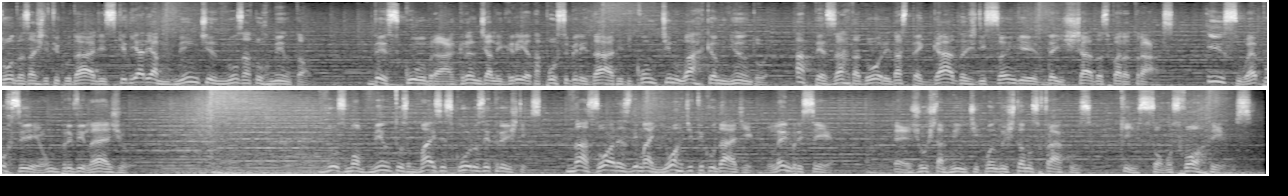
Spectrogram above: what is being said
todas as dificuldades que diariamente nos atormentam. Descubra a grande alegria da possibilidade de continuar caminhando, apesar da dor e das pegadas de sangue deixadas para trás. Isso é por si um privilégio. Nos momentos mais escuros e tristes, nas horas de maior dificuldade, lembre-se: é justamente quando estamos fracos que somos fortes.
